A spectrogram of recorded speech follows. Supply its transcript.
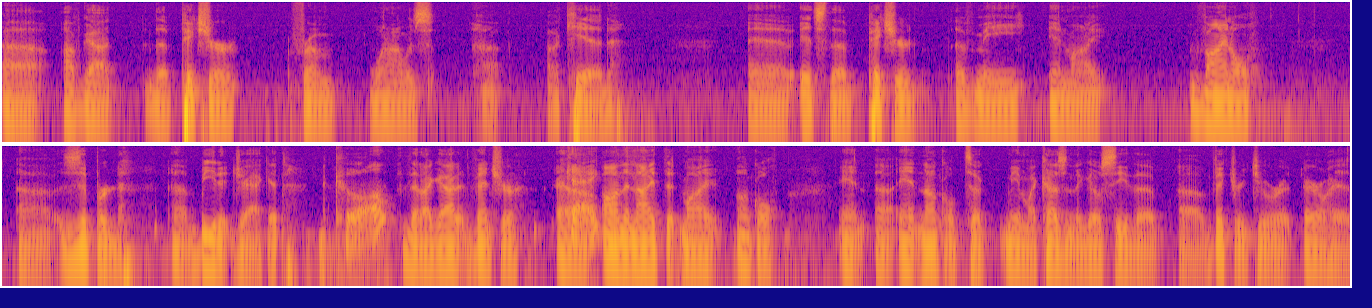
Uh, I've got the picture from when I was uh, a kid. Uh, it's the picture of me in my vinyl zippered it jacket Cool. that I got at Venture uh, Okay. on the night that my uncle and uh, aunt and uncle took me and my cousin to go see the uh, victory tour at Arrowhead.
